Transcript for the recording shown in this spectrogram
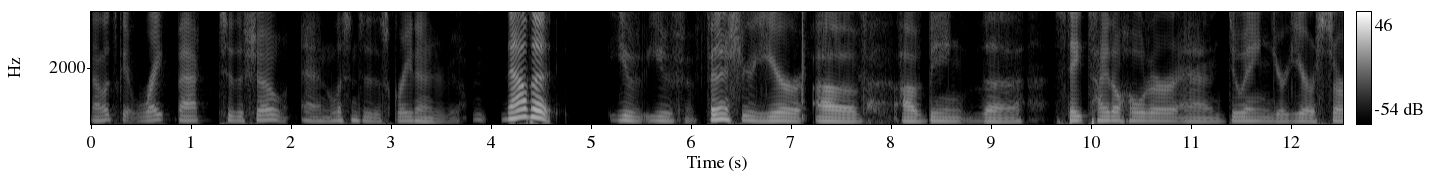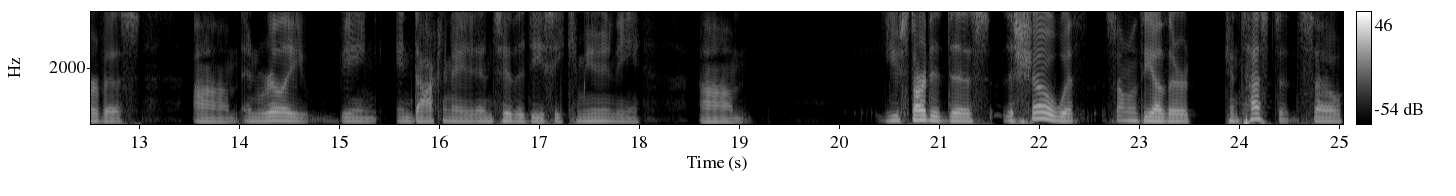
Now let's get right back to the show and listen to this great interview. Now that you've you've finished your year of of being the state title holder and doing your year of service um, and really being indoctrinated into the DC community, um, you started this the show with some of the other contestants. So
